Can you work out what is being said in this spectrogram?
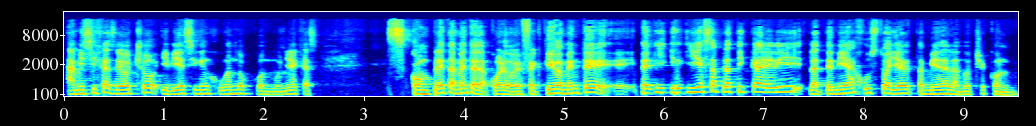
A mis hijas de 8 y 10 siguen jugando con muñecas. Completamente de acuerdo, efectivamente. eh, y esa plática, Eddie, la tenía justo ayer también en la noche con,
